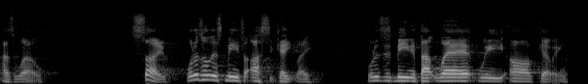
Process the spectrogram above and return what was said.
as well. So, what does all this mean for us at Gateway? What does this mean about where we are going?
